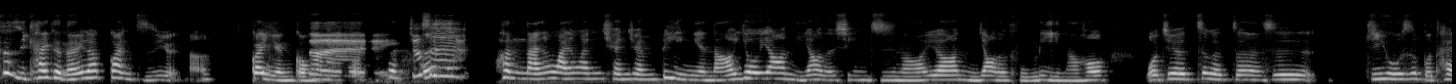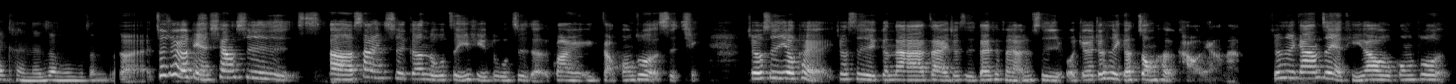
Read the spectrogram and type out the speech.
自己开可能要惯职员啊。怪员工，对，就是很难完完全全避免，然后又要你要的薪资，然后又要你要的福利，然后我觉得这个真的是几乎是不太可能的任务，真的。对，这就有点像是呃上一次跟卢子一起录制的关于找工作的事情，就是又可以就是跟大家再就是再次分享，就是我觉得就是一个综合考量啦。就是刚刚这也提到，工作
